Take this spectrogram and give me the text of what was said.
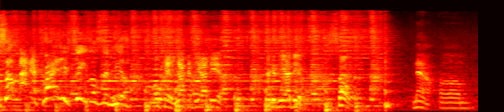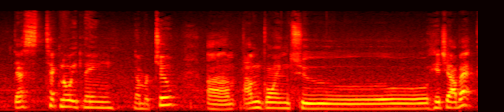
Somebody Jesus in here. Okay, y'all get the idea. Y'all get the idea. So, now, um, that's techno thing number two. Um, I'm going to hit y'all back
